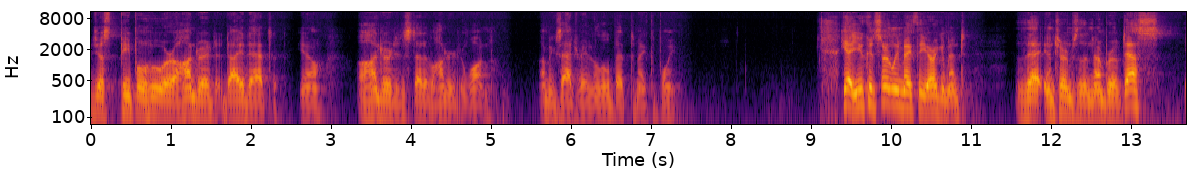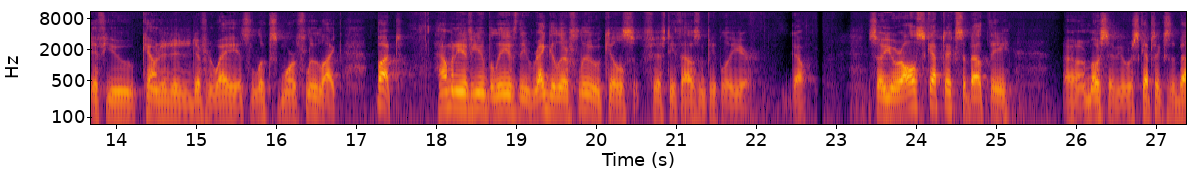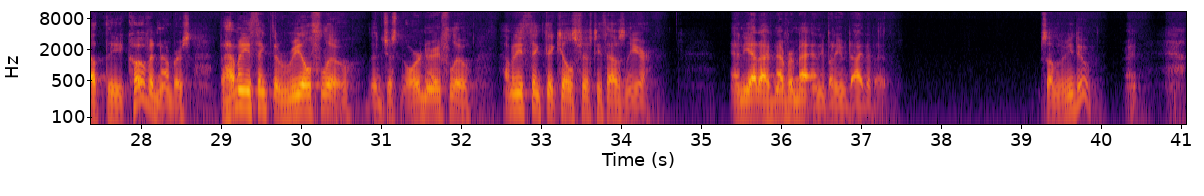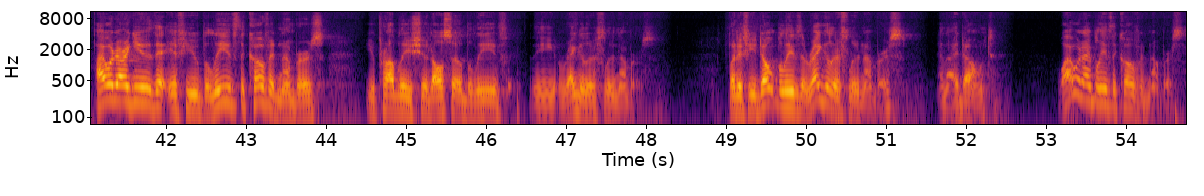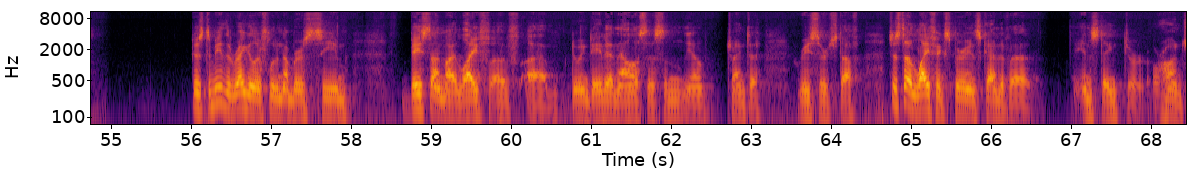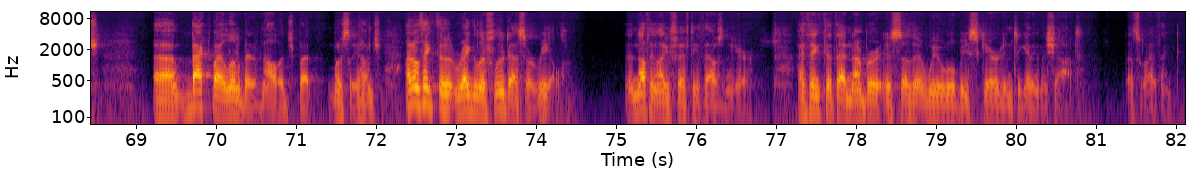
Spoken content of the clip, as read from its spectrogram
Just people who were 100 died at, you know, 100 instead of 101. I'm exaggerating a little bit to make the point. Yeah, you could certainly make the argument that in terms of the number of deaths, if you counted it a different way, it looks more flu-like. But how many of you believe the regular flu kills 50,000 people a year? Go. So you were all skeptics about the, uh, or most of you were skeptics about the COVID numbers, but how many think the real flu, the just ordinary flu, how many think that kills 50,000 a year? And yet I've never met anybody who died of it. Some of you do, right? I would argue that if you believe the COVID numbers, you probably should also believe the regular flu numbers. But if you don't believe the regular flu numbers, and I don't, why would I believe the COVID numbers? Because to me, the regular flu numbers seem, based on my life of um, doing data analysis and you know trying to research stuff, just a life experience kind of a instinct or, or hunch uh, backed by a little bit of knowledge, but mostly a hunch. I don't think the regular flu deaths are real. Nothing like 50,000 a year. I think that that number is so that we will be scared into getting the shot. That's what I think.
